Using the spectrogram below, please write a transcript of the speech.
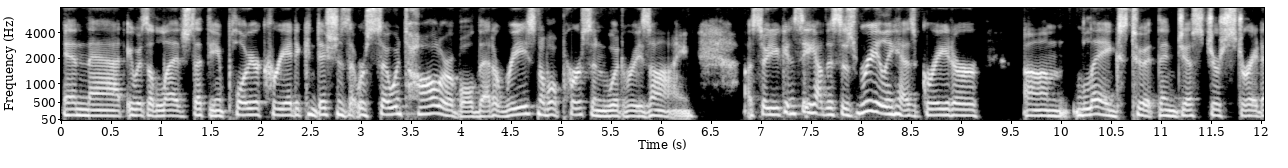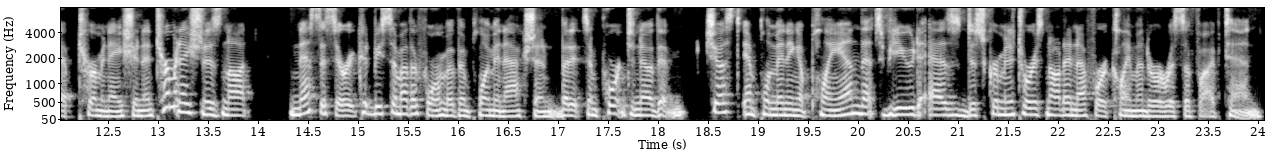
in that it was alleged that the employer created conditions that were so intolerable that a reasonable person would resign. Uh, so you can see how this is really has greater um, legs to it than just your straight up termination. And termination is not necessary. It could be some other form of employment action, but it's important to know that just implementing a plan that's viewed as discriminatory is not enough for a claim under ERISA 510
